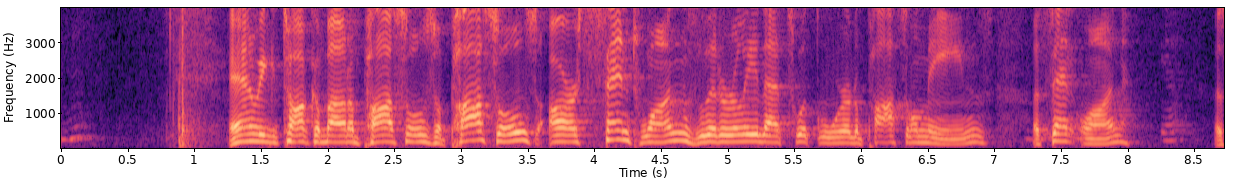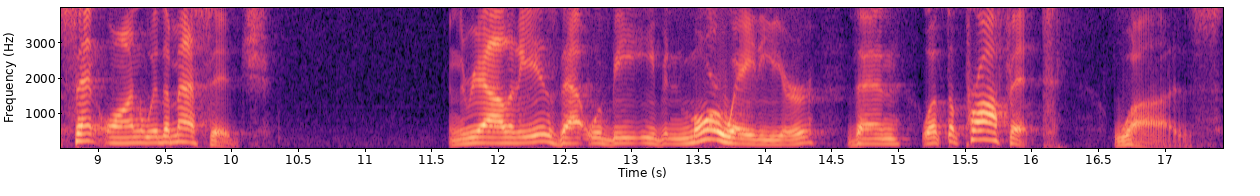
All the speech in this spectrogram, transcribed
Mm-hmm. And we can talk about apostles. Apostles are sent ones literally. That's what the word apostle means a sent one sent one with a message. And the reality is that would be even more weightier than what the prophet was.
